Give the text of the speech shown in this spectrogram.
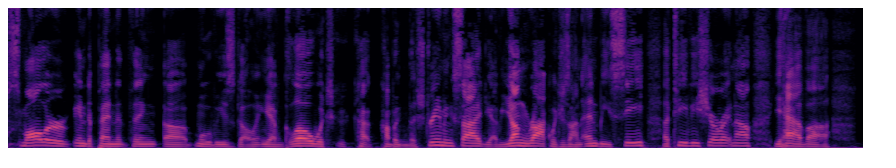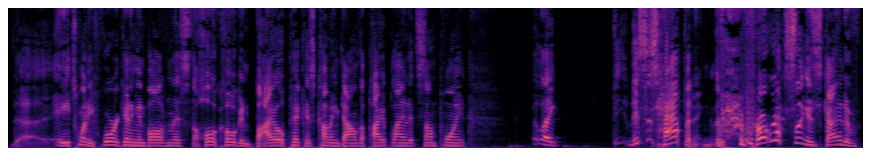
smaller independent thing uh, movies going. You have Glow, which is coming to the streaming side. You have Young Rock, which is on NBC, a TV show right now. You have uh, uh, A24 getting involved in this. The Hulk Hogan biopic is coming down the pipeline at some point. Like this is happening. Pro wrestling is kind of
